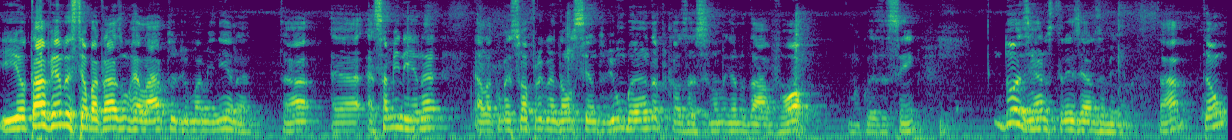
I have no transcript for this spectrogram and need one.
E eu estava vendo esse tempo atrás um relato de uma menina, tá? É, essa menina, ela começou a frequentar um centro de Umbanda, por causa, se não me engano, da avó, uma coisa assim. 12 anos, 13 anos a menina, tá? Então,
